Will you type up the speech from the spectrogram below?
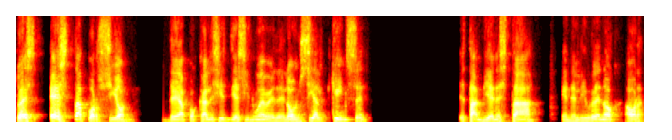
Entonces, esta porción de Apocalipsis 19, del 11 al 15, eh, también está en el libro de Enoch. Ahora,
